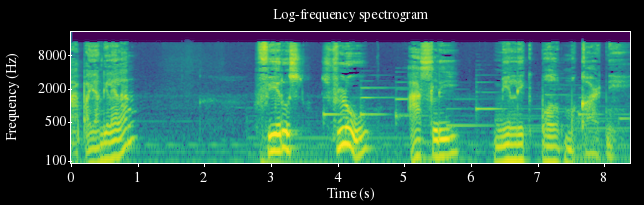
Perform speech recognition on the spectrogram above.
Apa yang dilelang? Virus flu asli milik Paul McCartney.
